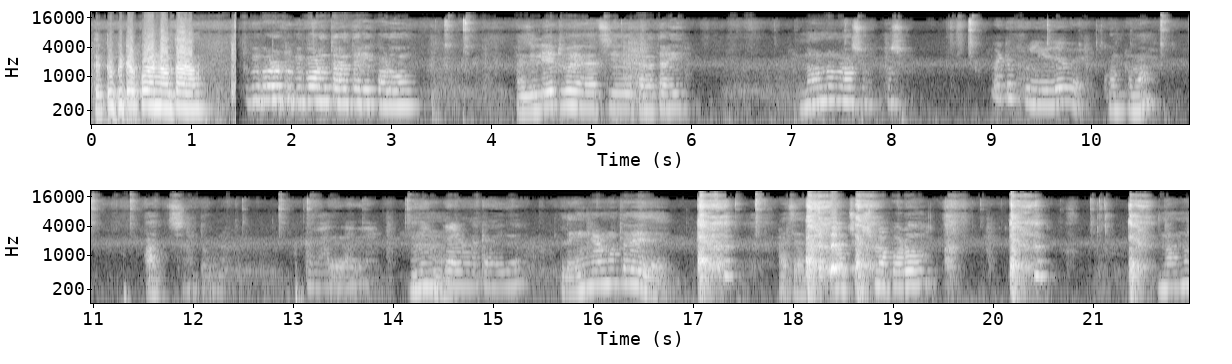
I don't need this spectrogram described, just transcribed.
তো টুপিটা পরে নাও দাঁড়াও। টুপি পরো টুপি পরো তাড়াতাড়ি করো। আজ লেট হয়ে গেছে তাড়াতাড়ি। না না না আসো আসো। একটু ফুলিয়ে দেবে কোনটা মা? আচ্ছা তো। ভালো লাগে। মতো হয়ে যায়। লেহেঙ্গার মতো হয়ে যায়। আচ্ছা চশমা পরো। না না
